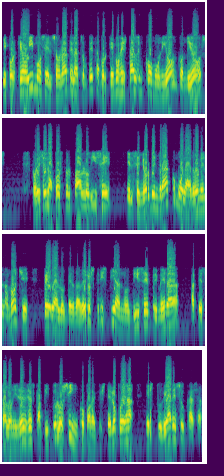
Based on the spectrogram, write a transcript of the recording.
¿Y por qué oímos el sonar de la trompeta? Porque hemos estado en comunión con Dios. Por eso el apóstol Pablo dice, el Señor vendrá como ladrón en la noche, pero a los verdaderos cristianos, dice primera a Tesalonicenses capítulo 5 para que usted lo pueda estudiar en su casa.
